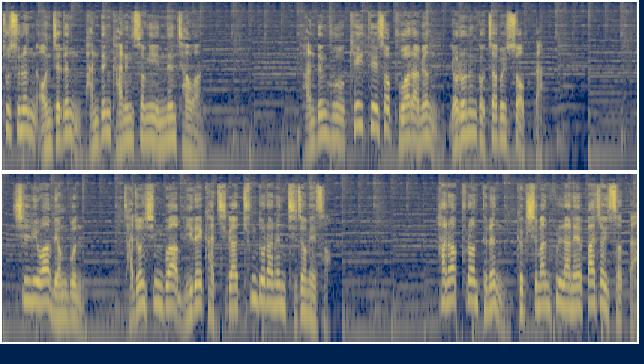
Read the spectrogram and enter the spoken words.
투수는 언제든 반등 가능성이 있는 자원. 반등 후 KT에서 부활하면 여론은 걷잡을 수 없다. 실리와 명분, 자존심과 미래 가치가 충돌하는 지점에서 하나 프런트는 극심한 혼란에 빠져 있었다.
